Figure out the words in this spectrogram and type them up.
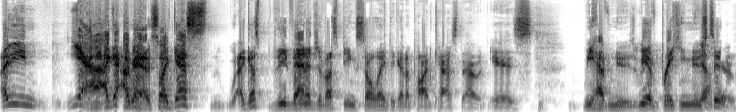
I mean, yeah. I guess, okay. So I guess I guess the advantage of us being so late to get a podcast out is we have news. We have breaking news Yeah. too.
